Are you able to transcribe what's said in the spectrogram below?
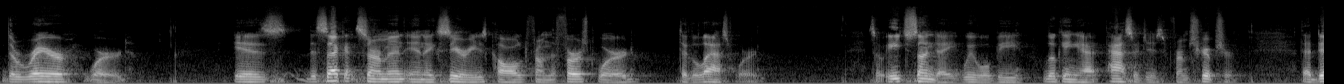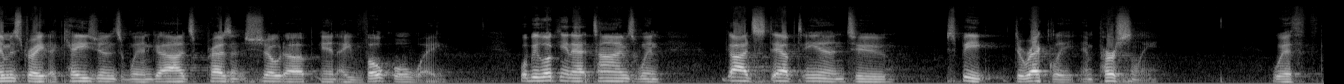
The Rare Word, is the second sermon in a series called From the First Word to the Last Word. So each Sunday we will be looking at passages from Scripture that demonstrate occasions when God's presence showed up in a vocal way. We'll be looking at times when God stepped in to speak directly and personally with,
